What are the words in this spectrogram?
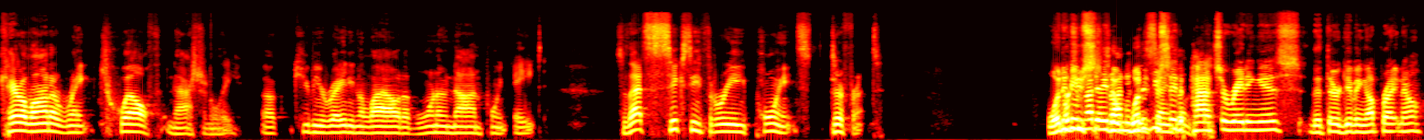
Carolina ranked 12th nationally, a QB rating allowed of 109.8. So that's 63 points different. What did Pretty you say? The, what did you say thing. the passer rating is that they're giving up right now?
